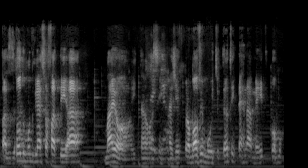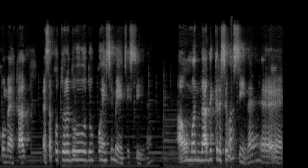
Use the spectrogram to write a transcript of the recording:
para todo mundo ganhar sua fatia maior. Então, assim, a gente promove muito, tanto internamente como com o mercado, essa cultura do, do conhecimento em si, né? A humanidade cresceu assim, né? É,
